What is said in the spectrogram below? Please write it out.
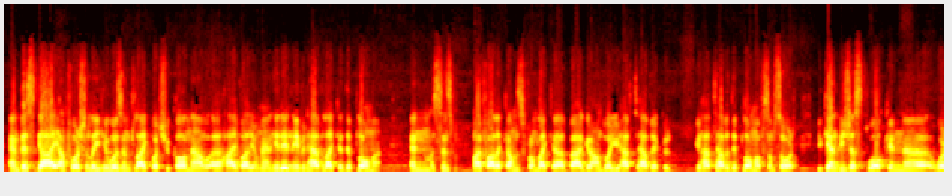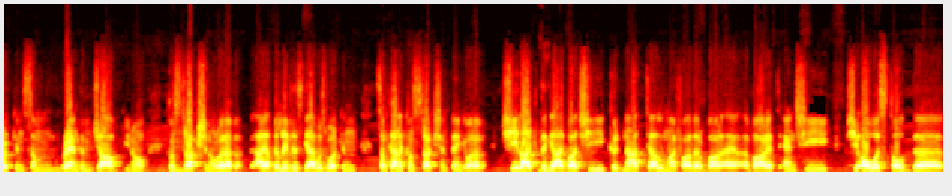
And this guy, unfortunately, he wasn't like what you call now a high value man. He didn't even have like a diploma. And since my father comes from like a background where you have to have a, you have to have a diploma of some sort. You can't be just walking uh, working some random job, you know, construction or whatever. I believe this guy was working some kind of construction thing or whatever. She liked the Mm. guy, but she could not tell my father about uh, about it, and she she always told the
